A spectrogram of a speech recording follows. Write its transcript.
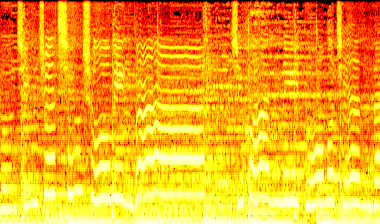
梦境却清楚明白。喜欢你多么简单，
